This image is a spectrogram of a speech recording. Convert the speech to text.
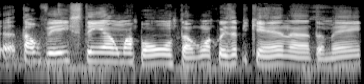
É, Talvez tenha uma ponta, alguma coisa pequena também.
